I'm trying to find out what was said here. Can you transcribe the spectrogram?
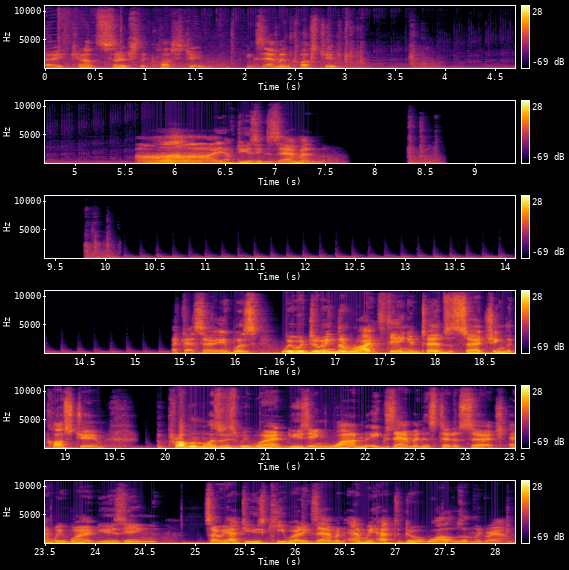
Okay, cannot search the costume. Examine costume? Ah, you have to use examine. Okay, so it was we were doing the right thing in terms of searching the costume. The problem was is we weren't using one examine instead of search, and we weren't using so we had to use keyword examine and we had to do it while it was on the ground.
